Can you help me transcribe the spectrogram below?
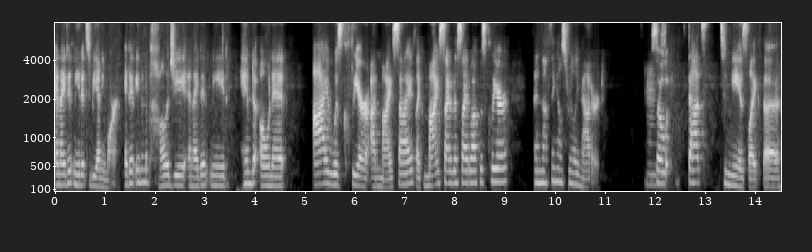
and i didn't need it to be anymore i didn't need an apology and i didn't need him to own it i was clear on my side like my side of the sidewalk was clear and nothing else really mattered mm-hmm. so that's to me is like the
